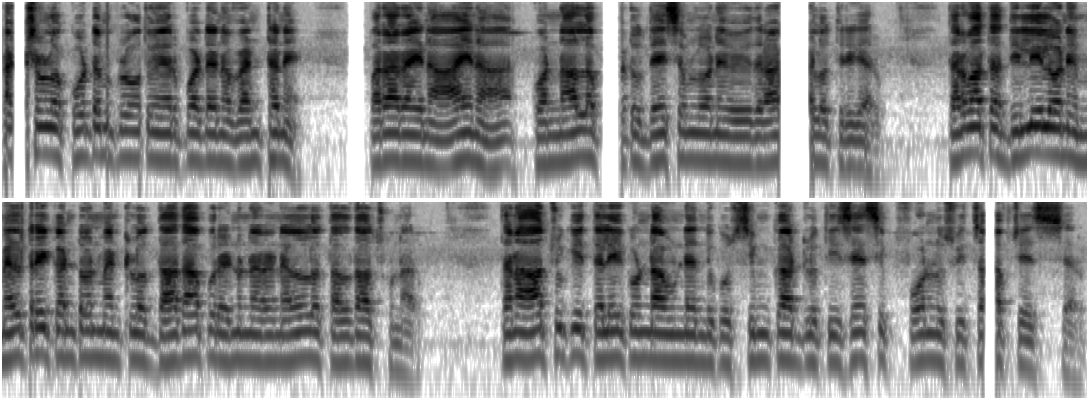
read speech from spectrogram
రాష్ట్రంలో కూటమి ప్రభుత్వం ఏర్పాటైన వెంటనే పరారైన ఆయన కొన్నాళ్ళ పాటు దేశంలోనే వివిధ రాష్ట్రాల్లో తిరిగారు. తర్వాత ఢిల్లీలోని మిలిటరీ కంటోన్మెంట్లో దాదాపు రెండున్నర నెలలు తలదాచుకున్నారు. తన ఆచూకీ తెలియకుండా ఉండేందుకు సిమ్ కార్డులు తీసేసి ఫోన్లు స్విచ్ ఆఫ్ చేసేశారు.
